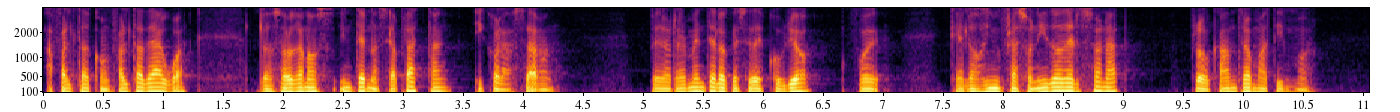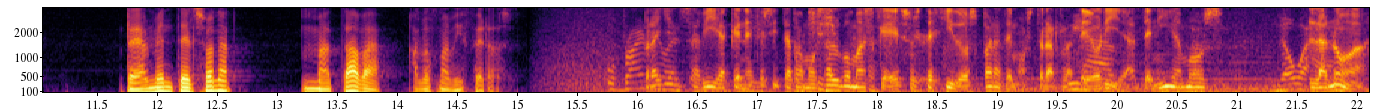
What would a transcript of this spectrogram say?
a falta, con falta de agua, los órganos internos se aplastan y colapsaban. Pero realmente lo que se descubrió fue que los infrasonidos del sonar provocaban traumatismos Realmente el sonar mataba a los mamíferos. Brian sabía que necesitábamos algo más que esos tejidos para demostrar la teoría. Teníamos... La NOAA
